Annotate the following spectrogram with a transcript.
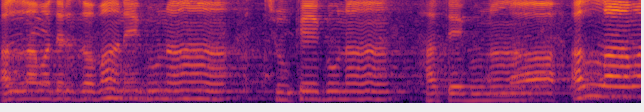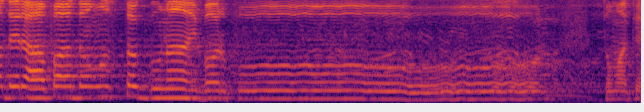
আল্লাহ আমাদের জবানে গুণা চুকে গুণা, হাতে গুণা। আল্লাহ আমাদের আপাদ মস্তক গুনায় ভরপুর। তোমাকে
